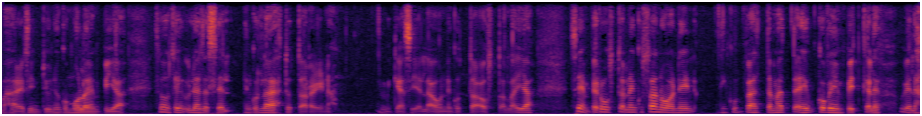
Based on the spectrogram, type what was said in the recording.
vähän esiintyy niin kuin molempia. Se on se yleensä se niin kuin lähtötarina mikä siellä on niin kuin taustalla. Ja sen perusteella, niin kuin sanoin, niin, niin kuin välttämättä ei kovin pitkälle vielä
